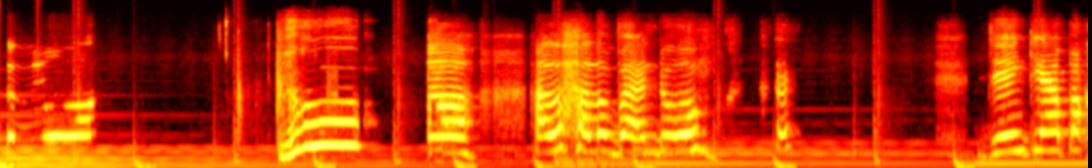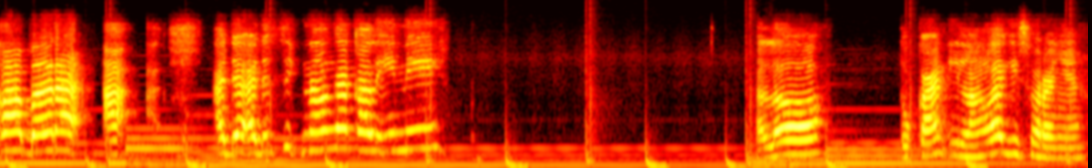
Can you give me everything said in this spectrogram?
Halo. Halo. Oh, halo Bandung. Jengki apa kabar? Ada ada signal nggak kali ini? Halo. Tuh kan hilang lagi suaranya.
